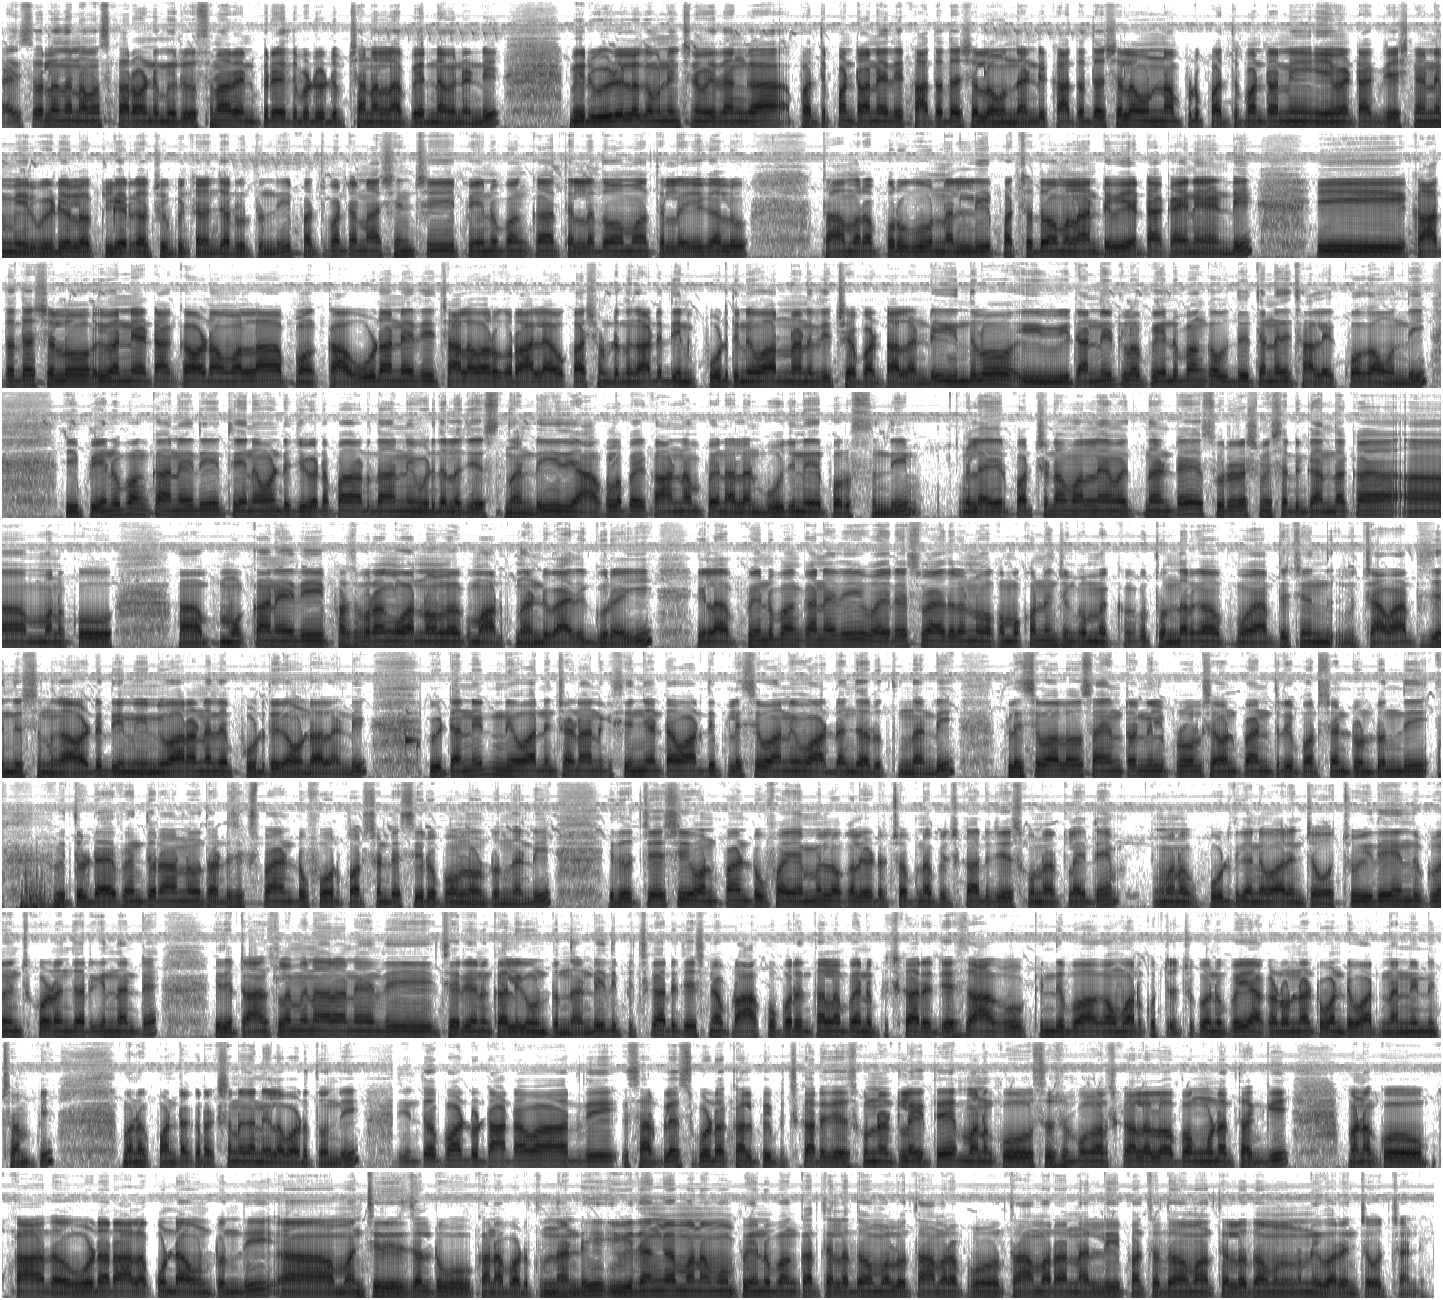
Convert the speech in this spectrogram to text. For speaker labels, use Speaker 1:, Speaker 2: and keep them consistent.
Speaker 1: Rice వాళ్ళందరూ నమస్కారం అండి. మీరు చూస్తున్నారు ఎన్పీ రైతుబడి యూట్యూబ్ ఛానల్. నా పేరు నవీనండి మీరు వీడియోలో గమనించిన విధంగా పత్తి పంట అనేది కాత దశలో ఉందండి. ఖాత దశలో ఉన్నప్పుడు పత్తి పంటని ఏం అటాక్ చేసినా మీరు వీడియోలో క్లియర్గా చూపించడం జరుగుతుంది. పత్తి పంట నాశించి పేనుబంక తెల్లదోమ తెల్ల ఈగలు తామర పురుగు నల్లి పచ్చదోమ లాంటివి అటాక్ అయినాయండి. ఈ కాత దశలో ఇవన్నీ అటాక్ కావడం వల్ల ఊడ అనేది చాలా వరకు రాలే అవకాశం ఉంటుంది. కాబట్టి దీనికి పూర్తి నివారణ అనేది చేపట్టాలండి. ఇందులో ఈ వీటన్నిటిలో పేనుబంక ఉద్ధృతి అనేది చాలా ఎక్కువగా ఉంది. ఈ పేనుబంక అనేది తేనె వంటి జిగట పదార్థాన్ని విడుదల చేస్తుందండి. ఇది ఆకులపై కాండంపై నల్లని బూజుని ఏర్పరుస్తుంది. ఇలా ఏర్పరచడం వల్ల ఏమవుతుందంటే సూర్యరశ్మి సరిగ్గా గంధక మనకు మొక్క అనేది పసుపు రంగు వర్ణంలోకి మారుతుందండి వ్యాధికి గురయ్యి. ఇలా పెనుబంక అనేది వైరస్ వ్యాధులను ఒక మొక్క నుంచి ఇంకో మొక్కకు తొందరగా వ్యాప్తి చెంది చ- వ్యాప్తి చెందిస్తుంది కాబట్టి దీని నివారణ అనేది పూర్తిగా ఉండాలండి. వీటన్నిటిని నివారించడానికి సింజంట వాడిది ప్లెసివాని వాడడం జరుగుతుందండి. ప్లెసివాలో సైంట్రనిల్ప్రోల్ సెవెన్ పాయింట్ త్రీ పర్సెంట్ ఉంటుంది with డైఫెంతురాను thirty six point four percent SC రూపంలో ఉంటుందండి. ఇది వచ్చేసి one point two five ml ఒక లీటర్ చొప్పున పిచికారీ చేసుకున్నట్లయితే మనకు పూర్తిగా నివారించవచ్చు. ఇదే ఎందుకు ఎంచుకోవడం జరిగిందంటే ఇది ట్రాన్స్లమినార్ అనేది చర్యను కలిగి ఉంటుందండి. ఇది పిచికారీ చేసినప్పుడు ఆకు ఉపరితలంపైన పిచికారీ చేసి ఆకు కింది భాగం వరకు చొచ్చుకొని పోయి అక్కడ ఉన్నటువంటి వాటిని అన్నింటిని చంపి మనకు పంటకు రక్షణగా నిలబడుతుంది. దీంతో పాటు టాటా వారిది సర్ప్లస్ కూడా కలిపి పిచికారీ చేసుకున్నట్లయితే మనకు సూక్ష్మపోషకాల లోపం కూడా తగ్గి మనకు కాదు ఊడ రాలకుండా ఉంటుంది. మంచి రిజల్ట్ కనబడుతుందండి. ఈ విధంగా మనము పేనుబంక తెల్లదోమలు తామరపు తామర నల్లి పచ్చదోమ తెల్లదోమలను నివారించవచ్చండి.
